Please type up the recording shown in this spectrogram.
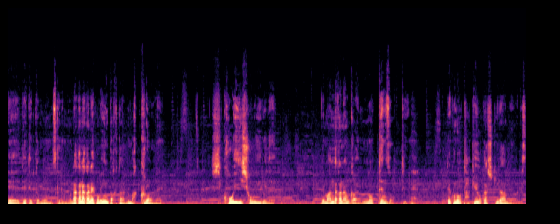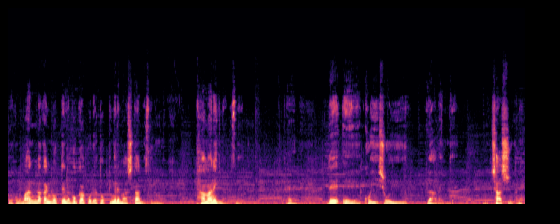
えー、出てると思うんですけどもなかなかねこのインパクトのある真っ黒なね濃い醤油色でで真ん中なんか乗ってんぞっていうね。でこの竹岡式ラーメンはですねこの真ん中に乗ってるのは僕はこれはトッピングで増したんですけども玉ねぎなんですね、えー、で、えー、濃い醤油ラーメンでチャーシューがね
